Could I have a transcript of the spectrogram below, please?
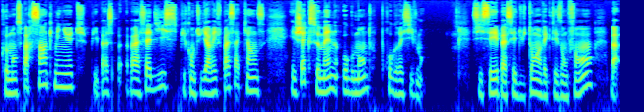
commence par 5 minutes, puis passe à 10, puis quand tu y arrives, passe à 15. Et chaque semaine augmente progressivement. Si c'est passer du temps avec tes enfants, bah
